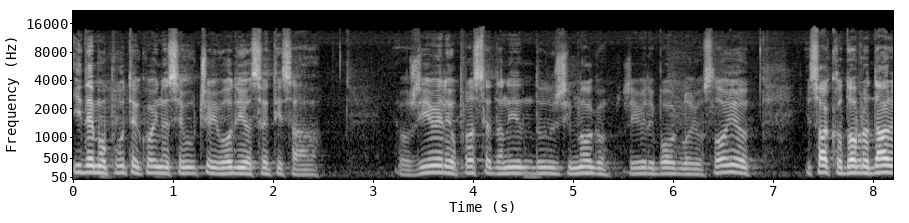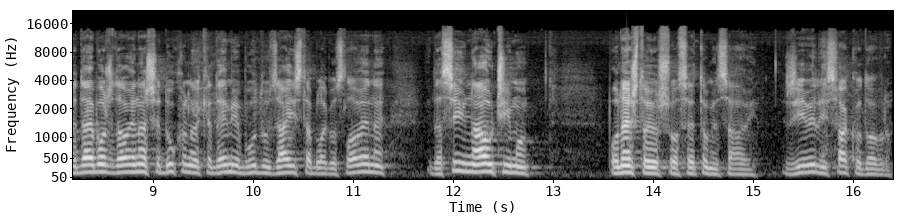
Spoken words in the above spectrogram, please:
idemo putem koji nas je učio i vodio Sveti Sava. Evo, živjeli, oprostite da ne duži mnogo, živjeli Bog blagoslovio i svako dobro daruje. Daj Bože da ove naše duhovne akademije budu zaista blagoslovene da svi naučimo po nešto još o Svetome Savi. Živjeli svako dobro.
